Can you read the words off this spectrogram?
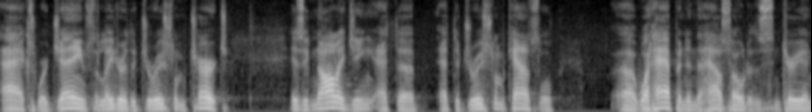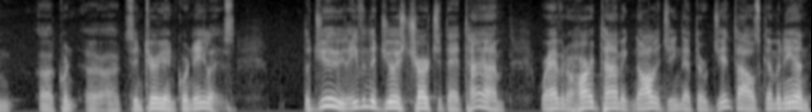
Acts where James, the leader of the Jerusalem church, is acknowledging at the at the Jerusalem Council uh, what happened in the household of the centurion uh, uh, centurion Cornelius. The Jews, even the Jewish church at that time, were having a hard time acknowledging that there were Gentiles coming in.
